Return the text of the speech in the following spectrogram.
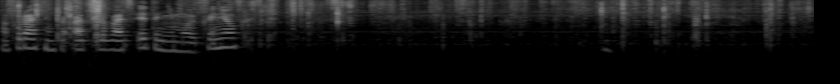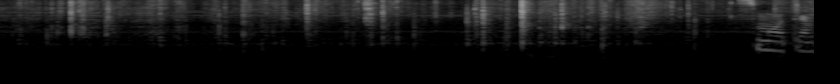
Аккуратненько открывать. Это не мой конек. Смотрим.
